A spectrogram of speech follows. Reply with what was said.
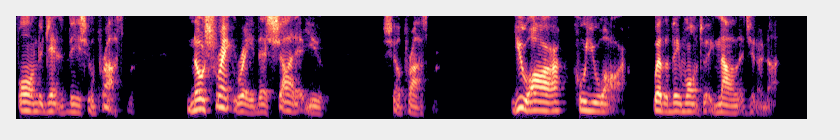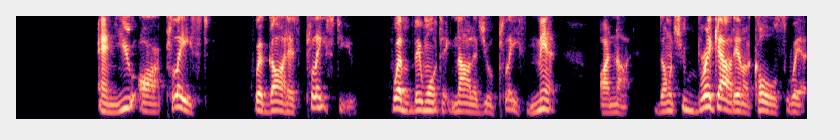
formed against thee shall prosper. No shrink ray that's shot at you shall prosper. You are who you are, whether they want to acknowledge it or not. And you are placed where God has placed you, whether they want to acknowledge your placement or not. Don't you break out in a cold sweat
